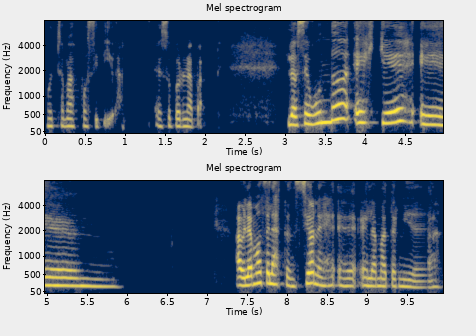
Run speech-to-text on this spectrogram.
mucho más positiva. Eso por una parte. Lo segundo es que eh, Hablamos de las tensiones eh, en la maternidad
